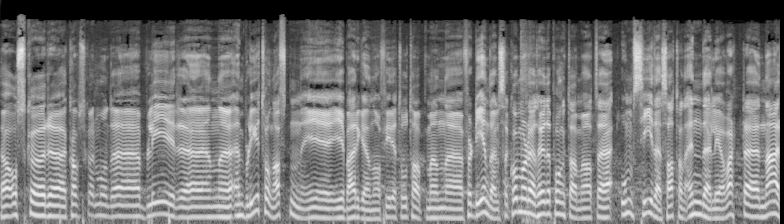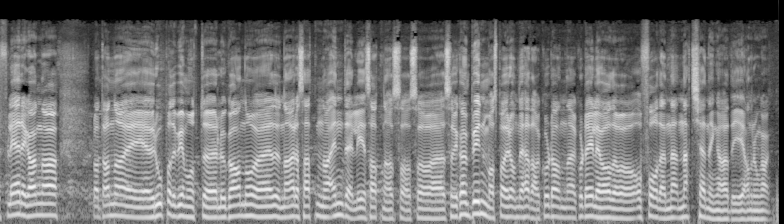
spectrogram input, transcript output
Ja, Oskar eh, Kapskarmo, det blir eh, en, en blytung aften i, i Bergen og 4-2-tap. Men for din del så kommer det et høydepunkt da med at omsider satt han endelig. Har vært nær flere ganger. Bl.a. i europadebut mot Lugano er du nær å sette den, og endelig satt den. altså. Så, så, vi kan jo begynne med å spørre om det. da. Hvordan, hvor deilig var det å, å få den nettkjenninga i andre omgang?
